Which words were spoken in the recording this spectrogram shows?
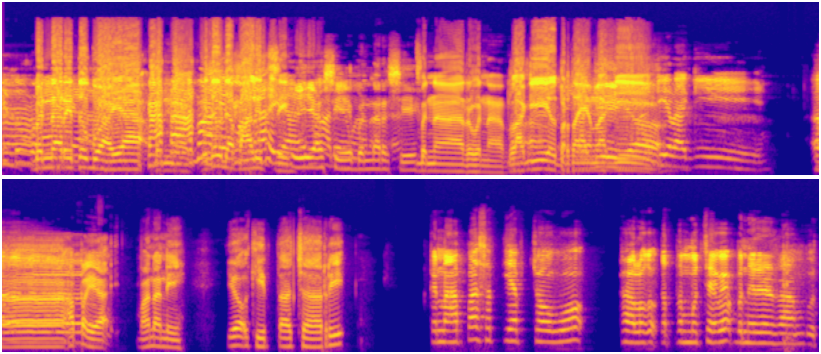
itu benar itu buaya, benar, itu udah valid sih. ya? iya sih benar sih. Benar, benar. Lagi pertanyaan Lagi, lagi. lagi lagi. Eh, apa ya? Mana nih? Yuk kita cari kenapa setiap cowok kalau ketemu cewek beneran rambut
